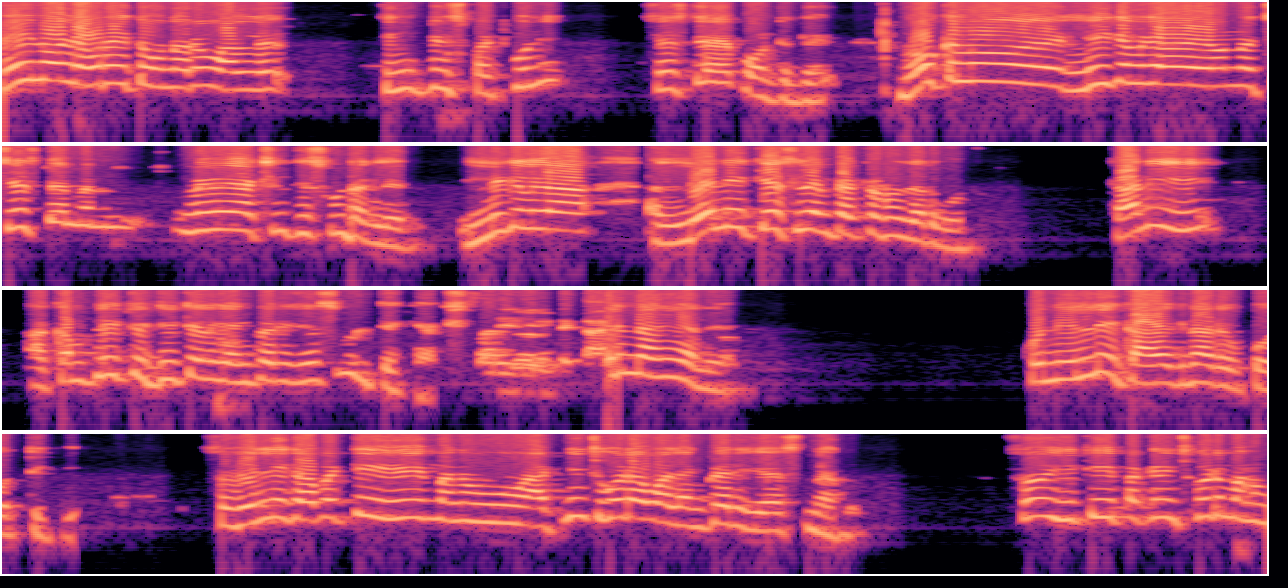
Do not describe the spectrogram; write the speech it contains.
మెయిన్ వాళ్ళు ఎవరైతే ఉన్నారో వాళ్ళు థింక్ పిన్స్ పట్టుకుని చేస్తే బాగుంటుంది. లోకల్ లీగల్గా ఏమన్నా చేస్తే మనం మేమే యాక్షన్ తీసుకుంటాం లేదు. ఇల్లీగల్గా లేని కేసులు ఏం పెట్టడం జరగదు కానీ ఆ కంప్లీట్ డీటెయిల్గా ఎంక్వైరీ చేసి విల్ టేక్ యాక్షన్ అని కొన్ని వెళ్ళి కాకినాడ పోర్టుకి సో వెళ్ళి కాబట్టి మనం అటు నుంచి కూడా వాళ్ళు ఎంక్వైరీ చేస్తున్నారు. సో ఇటు పక్క నుంచి కూడా మనం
